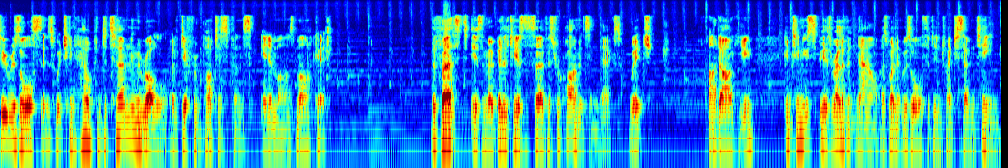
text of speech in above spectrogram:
two resources which can help in determining the role of different participants in a MaaS market. The first is the Mobility as a Service Requirements Index, which, I'd argue, continues to be as relevant now as when it was authored in 2017,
